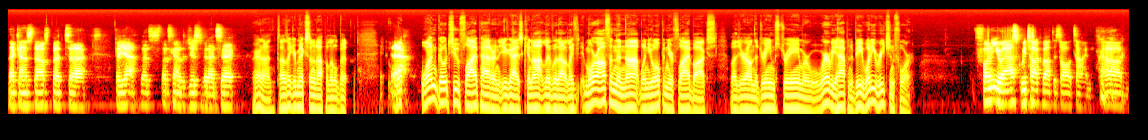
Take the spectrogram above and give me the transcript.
that kind of stuff. But, uh, but yeah, that's, that's kind of the gist of it, I'd say. Right on. Sounds like you're mixing it up a little bit. Yeah. One go-to fly pattern that you guys cannot live without. Like more often than not, when you open your fly box, whether you're on the Dream Stream or wherever you happen to be, what are you reaching for? Funny you ask. We talk about this all the time. Um,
